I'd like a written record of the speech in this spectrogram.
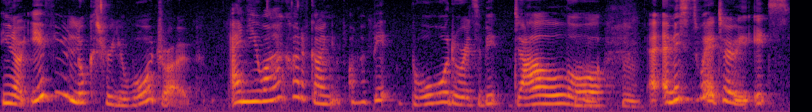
you know, if you look through your wardrobe and you are kind of going, I'm a bit bored or it's a bit dull hmm, or, hmm. and this is where too, it's,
